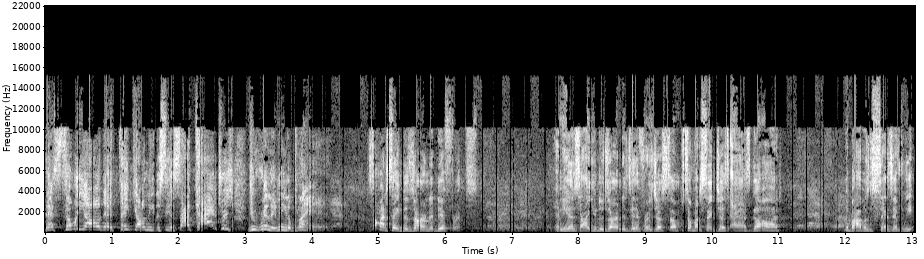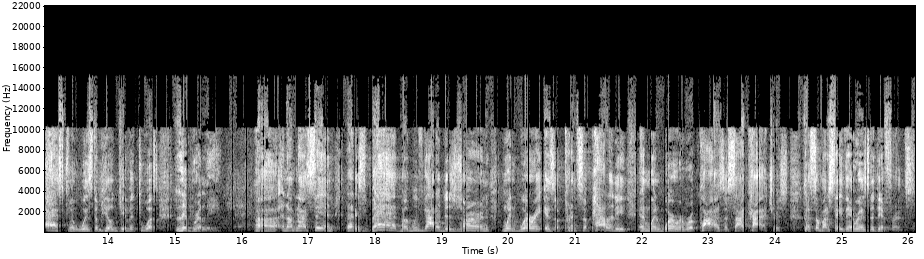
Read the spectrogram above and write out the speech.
that some of y'all that think y'all need to see a psychiatrist, you really need a plan. Somebody say, discern the difference. And here's how you discern the difference. Just some, somebody say, just ask God. The Bible says if we ask for wisdom, he'll give it to us liberally. Uh, and I'm not saying that it's bad, but we've got to discern when worry is a principality and when worry requires a psychiatrist. Because somebody say there is a difference.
